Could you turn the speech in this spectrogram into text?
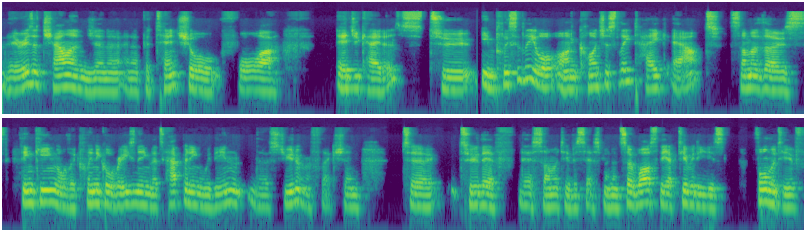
there is a challenge and a, and a potential for educators to implicitly or unconsciously take out some of those thinking or the clinical reasoning that's happening within the student reflection to to their their summative assessment. And so whilst the activity is formative,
